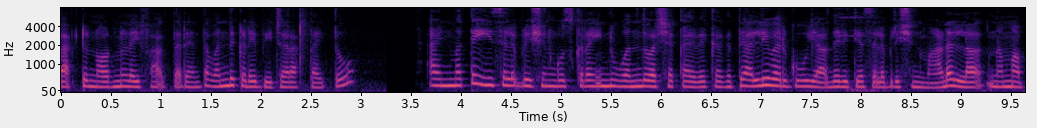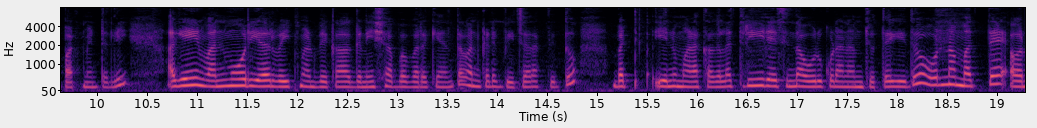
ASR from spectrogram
ಬ್ಯಾಕ್ ಟು ನಾರ್ಮಲ್ ಲೈಫ್ ಆಗ್ತಾರೆ ಅಂತ ಒಂದು ಕಡೆ ಬೇಜಾರಾಗ್ತಾ ಇತ್ತು. ಆ್ಯಂಡ್ ಮತ್ತೆ ಈ ಸೆಲೆಬ್ರೇಷನ್ಗೋಸ್ಕರ ಇನ್ನೂ ಒಂದು ವರ್ಷ ಕಾಯಬೇಕಾಗುತ್ತೆ. ಅಲ್ಲಿವರೆಗೂ ಯಾವುದೇ ರೀತಿಯ ಸೆಲೆಬ್ರೇಷನ್ ಮಾಡಲ್ಲ ನಮ್ಮ ಅಪಾರ್ಟ್ಮೆಂಟಲ್ಲಿ again one more year wait ಮಾಡಬೇಕಾ? ಗಣೇಶ ಹಬ್ಬ ಬರೋಕ್ಕೆ ಅಂತ ಒಂದು ಕಡೆ ಬೇಜಾರಾಗ್ತಿತ್ತು. ಬಟ್ ಏನು ಮಾಡೋಕ್ಕಾಗಲ್ಲ. ತ್ರೀ ಡೇಸಿಂದ ಅವರು ಕೂಡ ನಮ್ಮ ಜೊತೆಗಿದ್ದು. ಅವ್ರನ್ನ ಮತ್ತೆ ಅವ್ರ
